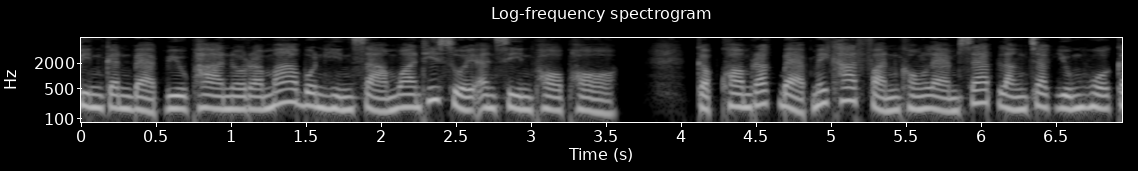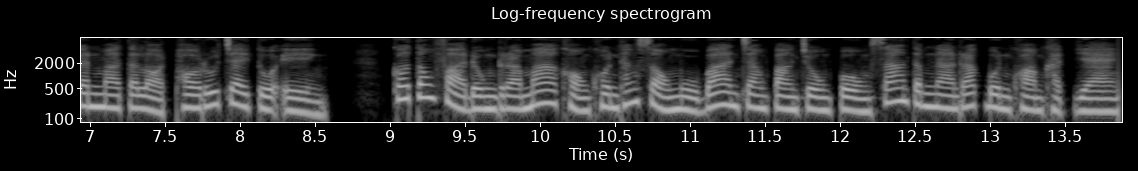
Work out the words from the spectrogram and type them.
ฟินกันแบบวิวพาโนรามาบนหินสามวานที่สวยอันซีนพอพอๆกับความรักแบบไม่คาดฝันของแหลมแซบหลังจากยุมหัวกันมาตลอดพอรู้ใจตัวเอง ก็ต้องฝ่าดงดราม่าของคนทั้งสองหมู่บ้านจังปางโจงโปงสร้างตำนานรักบนความขัดแย้ง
